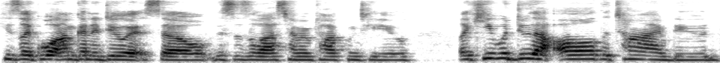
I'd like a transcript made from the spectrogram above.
He's like, "Well, I'm going to do it. So, this is the last time I'm talking to you." Like he would do that all the time, dude.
